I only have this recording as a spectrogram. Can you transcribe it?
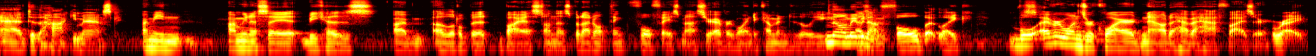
add to the hockey mask. I mean, I'm gonna say it because I'm a little bit biased on this, but I don't think full face masks are ever going to come into the league. No, maybe not full, but like well, everyone's required now to have a half visor. right.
